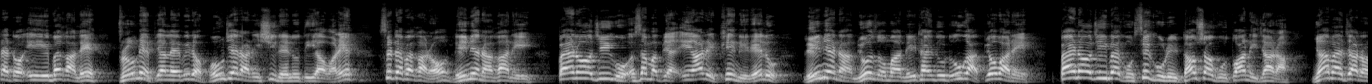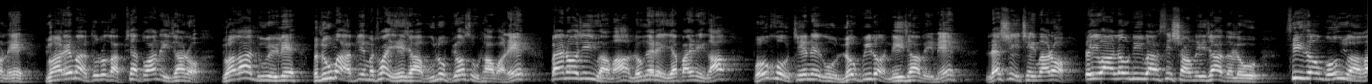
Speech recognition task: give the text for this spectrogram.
တက်တော် AA ဘက်ကလည်း drone နဲ့ပြန်လည်ပြီးတော့ဘုံကျဲတာတွေရှိတယ်လို့သိရပါတယ်။စစ်တပ်ဘက်ကတော့လေးမျက်နှာကနေ ပန်းတော်ကြီးကိုအဆက်မပြတ်အင်အားတွေဖြည့်နေတယ်လို့လေးမျက်နှာမျိုးစုံမှာနေထိုင်သူတို့ကပြောပါတယ်ပန်းတော်ကြီးဘက်ကိုစစ်ကူတွေတောက်လျှောက်ကိုသွားနေကြတာညဘက်ကျတော့လေရွာထဲမှာသူတို့ကဖြတ်သွားနေကြတော့ရွာကလူတွေလည်းဘယ်သူမှအပြစ်မထွက်ရဲကြဘူးလို့ပြောဆိုထားပါတယ်ပန်းတော်ကြီးရွာမှာလွန်ခဲ့တဲ့ရက်ပိုင်းတွေကဘိုးခိုကျင်းတွေကိုလုတ်ပြီးတော့နေကြပေမယ့်လက်ရှိအချိန်မှာတော့တရွာလုံးဒီပါစစ်ရှောင်နေကြသလိုစီစုံကုန်းရွာက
